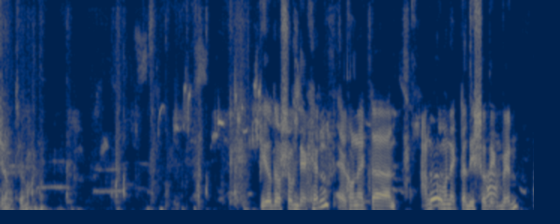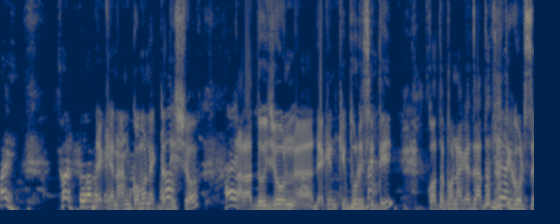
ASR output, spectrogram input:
যাও যাও প্রিয় দর্শক দেখেন এখন একটা আনকমন একটা দৃশ্য দেখবেন দেখেন আনকমন একটা দৃশ্য তারা দুইজন দেখেন কি পরিস্থিতি কতক্ষণ আগে যাতায়াতি করছে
